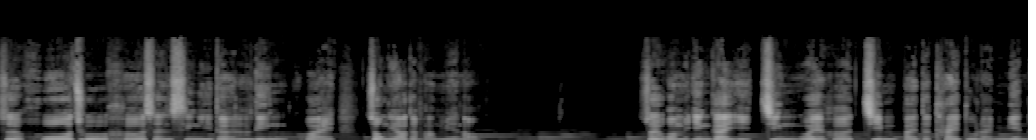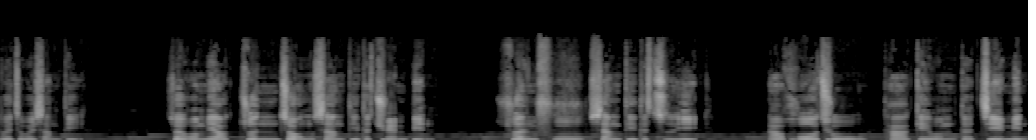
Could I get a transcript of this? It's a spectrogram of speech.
是活出合神心意的另外重要的方面哦，所以我们应该以敬畏和敬拜的态度来面对这位上帝，所以我们要尊重上帝的权柄，顺服上帝的旨意，然后活出他给我们的诫命。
